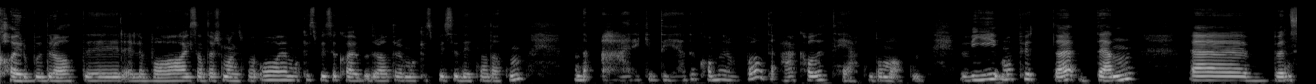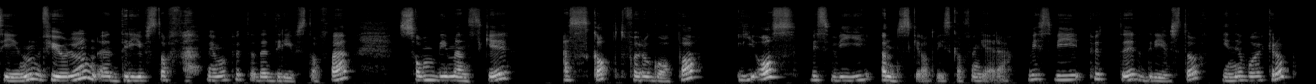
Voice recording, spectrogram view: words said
karbohydrater, eller hva. Ikke sant? Det er så mange som sier 'Å, jeg må ikke spise karbohydrater, jeg må ikke spise ditten og datten'. Men det er ikke det det kommer an på. Det er kvaliteten på maten. Vi må putte den eh, bensinen, fuelen, eh, drivstoffet Vi må putte det drivstoffet som vi mennesker er skapt for å gå på i oss hvis vi ønsker at vi skal fungere. Hvis vi putter drivstoff inn i vår kropp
